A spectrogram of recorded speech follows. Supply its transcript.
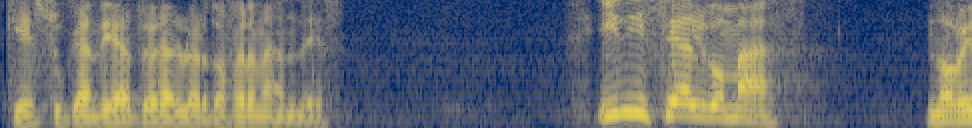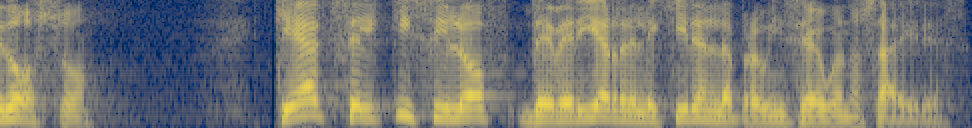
que su candidato era Alberto Fernández. Y dice algo más, novedoso, que Axel Kisilov debería reelegir en la provincia de Buenos Aires.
